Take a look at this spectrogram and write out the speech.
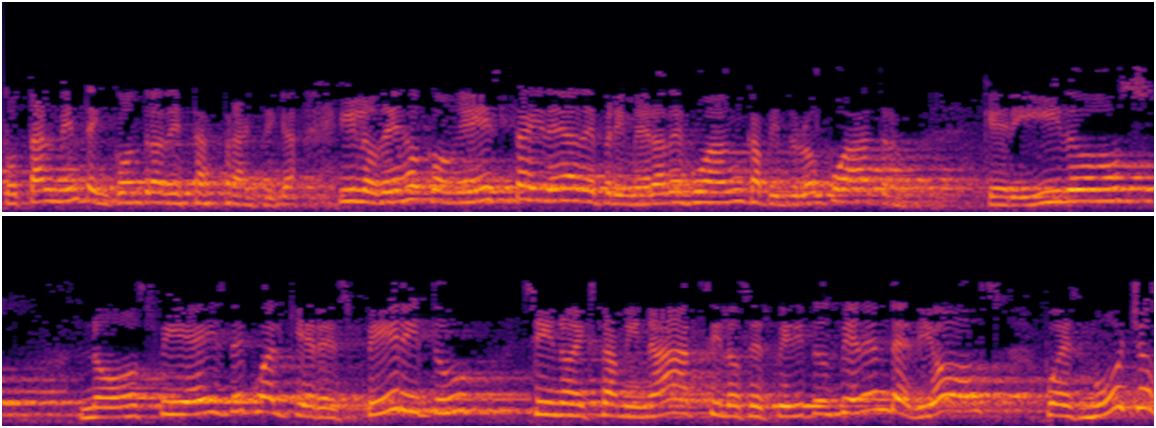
totalmente en contra de estas prácticas. Y lo dejo con esta idea de Primera de Juan, capítulo 4. No os fiéis de cualquier espíritu, sino examinad si los espíritus vienen de Dios, pues muchos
